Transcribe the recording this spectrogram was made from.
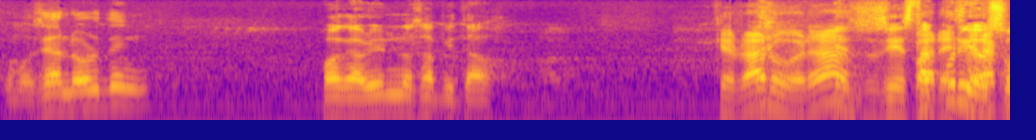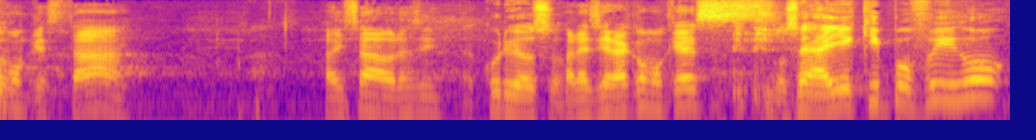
como sea el orden, Juan Gabriel nos ha pitado. Qué raro, ¿verdad? Eso sí está Pareciera curioso. como que está. Ahí está, ahora sí. Está curioso. Pareciera como que es. O sea, hay equipo fijo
